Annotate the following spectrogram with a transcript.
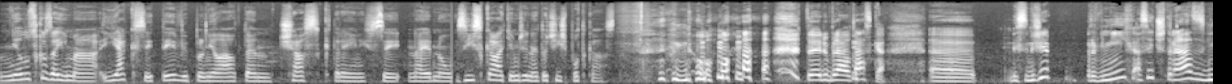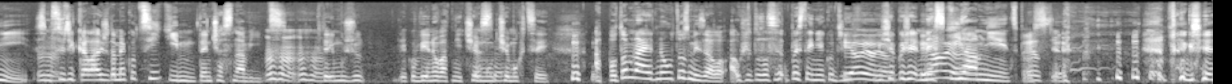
Mě, Lucko, zajímá, jak si ty vyplnila ten čas, který si najednou získala tím, že netočíš podcast. no, to je dobrá otázka. Uh, myslím, že prvních asi 14 dní mm. jsem si říkala, že tam jako cítím ten čas navíc, mm, mm. který můžu jako věnovat něčemu, Jasně. čemu chci. A potom najednou to zmizelo a už je to zase úplně stejně jako dřív. Jo, jo, jo. Víš, jako, že nestíhám jo, jo. nic prostě. Takže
